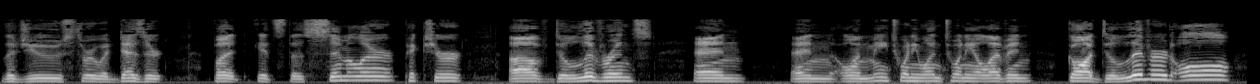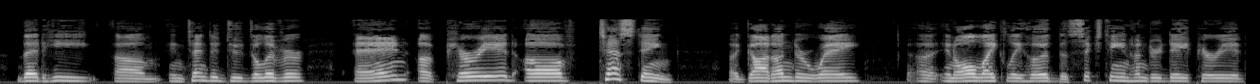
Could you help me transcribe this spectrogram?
the Jews through a desert, but it's the similar picture of deliverance and, and on May 21, 2011, God delivered all that he um, intended to deliver and a period of testing uh, got underway uh, in all likelihood the 1600 day period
